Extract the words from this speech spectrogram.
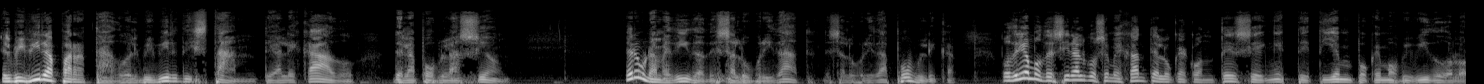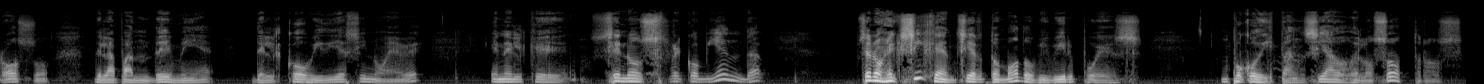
el vivir apartado, el vivir distante, alejado de la población. Era una medida de salubridad, de salubridad pública. Podríamos decir algo semejante a lo que acontece en este tiempo que hemos vivido doloroso de la pandemia del COVID-19, en el que se nos recomienda, se nos exige en cierto modo vivir pues un poco distanciados de los otros,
